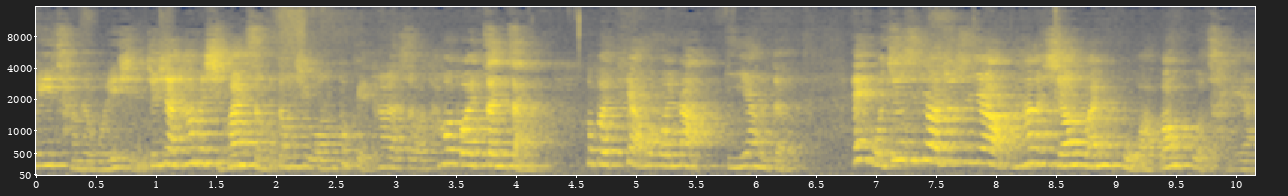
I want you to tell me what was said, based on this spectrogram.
非常的危险。就像他们喜欢什么东西，我们不给他的时候，他会不会挣扎？会不会跳？会不会闹？一样的。哎，我就是要就是要，他喜欢玩火啊，玩火柴呀。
